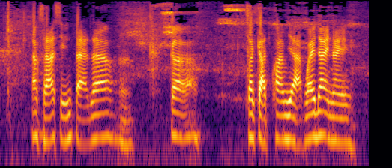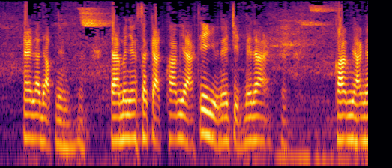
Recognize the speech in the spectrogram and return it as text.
ๆ รักษาศีลแปดแล้ว ก็สกัดความอยากไว้ได้ในในระดับหนึ่ง แต่มันยังสกัดความอยากที่อยู่ในจิตไม่ได้ ความอยากใน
